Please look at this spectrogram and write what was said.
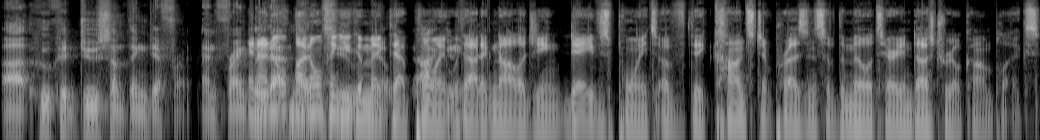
uh, who could do something different. And frankly, and I don't, I don't think to, you can make you know, that point without acknowledging Dave's point of the constant presence of the military-industrial complex.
